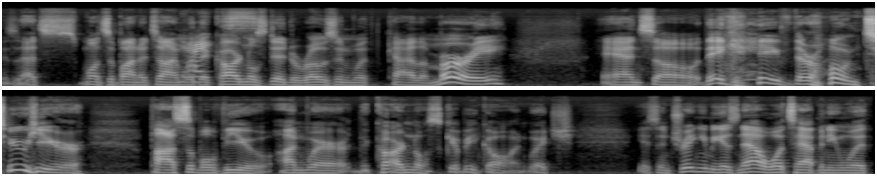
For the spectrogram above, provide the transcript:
because that's once upon a time what the Cardinals did to Rosen with Kyler Murray. And so they gave their own two year possible view on where the Cardinals could be going, which is intriguing because now what's happening with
